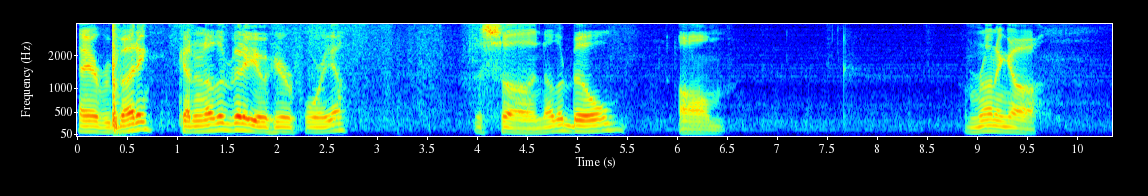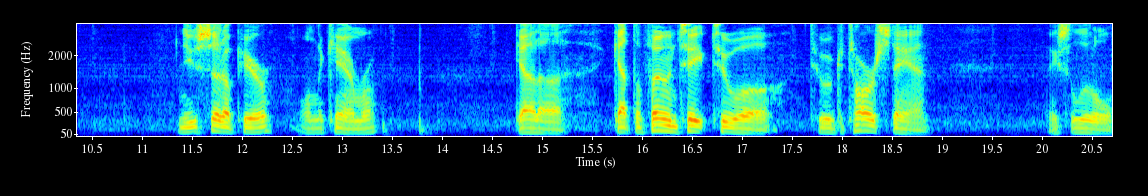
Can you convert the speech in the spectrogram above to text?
Hey everybody, got another video here for you. This uh, another build. Um, I'm running a new setup here on the camera. Got a got the phone taped to a to a guitar stand. Makes a little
